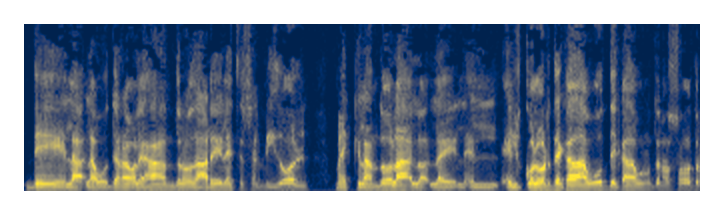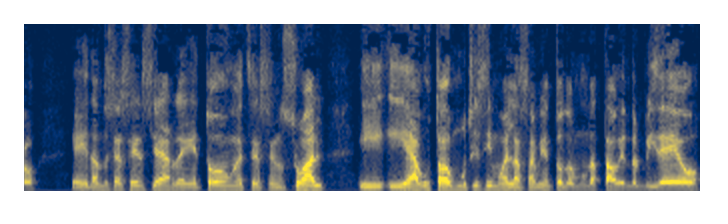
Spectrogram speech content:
de la, la voz de Raúl Alejandro, Darel, este servidor, mezclando la, la- la- el, color de cada voz de cada uno de nosotros, eh, dando esa esencia de reggaetón, este sensual, y, y ha gustado muchísimo el lanzamiento, todo el mundo ha estado viendo el video,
